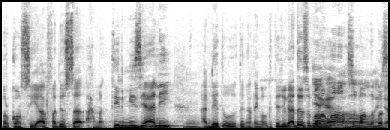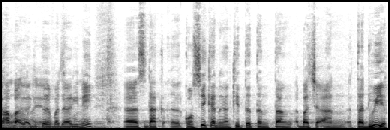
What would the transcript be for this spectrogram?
berkongsi Al-Fadhil Ustaz Ahmad Tirmizi Ali hmm. ada tu tengah tengok kita juga tu subhanallah Ya kan? Oh, subhanallah Masya bersahabat Allah. kat kita Ya, pada hari ini uh, sedang uh, kongsikan dengan kita tentang bacaan tadwir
